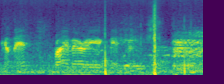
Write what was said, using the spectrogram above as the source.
Commence primary ignition.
